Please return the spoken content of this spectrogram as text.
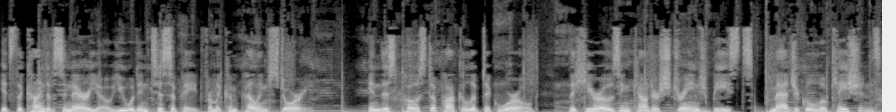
It's the kind of scenario you would anticipate from a compelling story. In this post-apocalyptic world, the heroes encounter strange beasts, magical locations,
